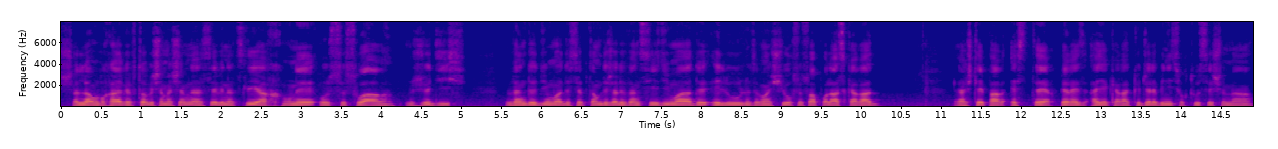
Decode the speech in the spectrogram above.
Shalom, Hashem On est ce soir, jeudi 22 du mois de septembre, déjà le 26 du mois de Elul. Nous avons un chiour ce soir pour la acheté par Esther Perez Ayekara, que Dieu la béni sur tous ses chemins.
